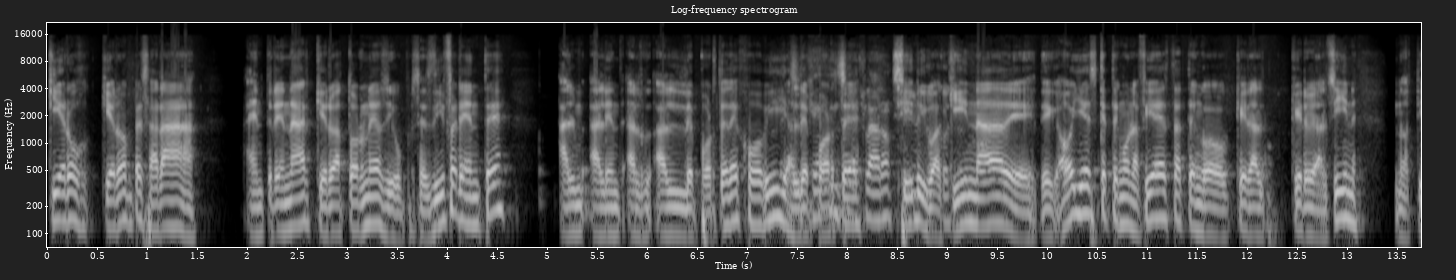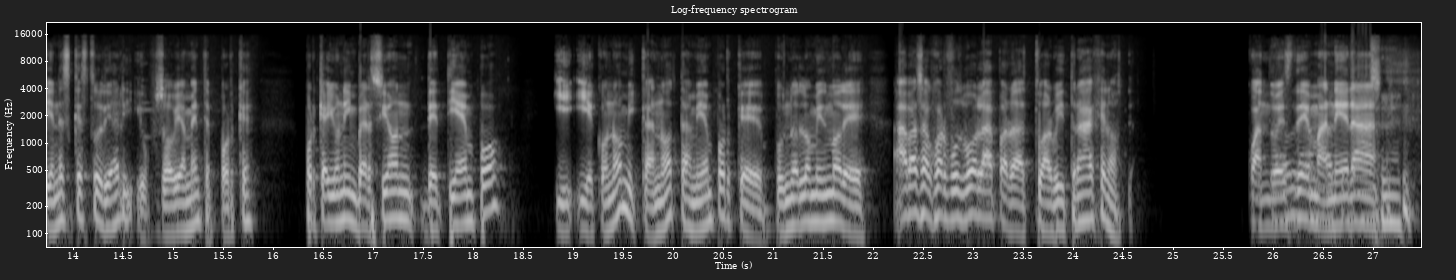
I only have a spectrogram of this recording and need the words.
quiero, quiero empezar a, a entrenar, quiero a torneos. Digo, pues es diferente al, al- al- al deporte de hobby y al deporte. claro. Sí, Sí, digo, cosa aquí nada de, de, oye, es que tengo una fiesta, tengo que ir al, quiero ir al cine. No, tienes que estudiar y, y, pues obviamente, ¿por qué? Porque hay una inversión de tiempo y, y económica, ¿no? También porque pues no es lo mismo de, ah, vas a jugar fútbol ah, para tu arbitraje, no. Cuando es de manera,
